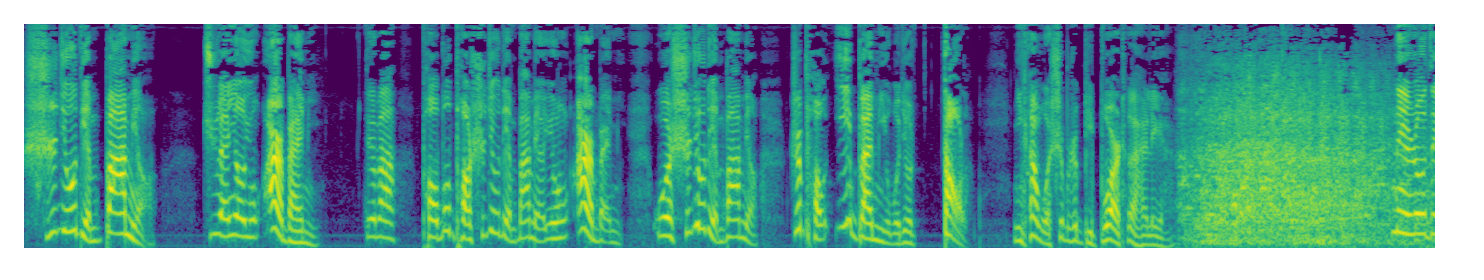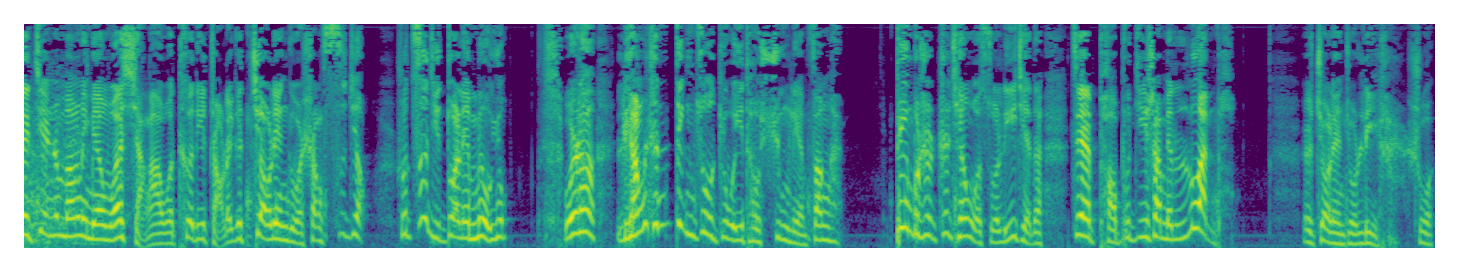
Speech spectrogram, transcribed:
十九点八秒，居然要用二百米，对吧？跑步跑十九点八秒，用二百米，我十九点八秒只跑一百米我就到了。你看我是不是比博尔特还厉害？那时候在健身房里面，我想啊，我特地找了一个教练给我上私教。说自己锻炼没有用，我让他量身定做给我一套训练方案，并不是之前我所理解的在跑步机上面乱跑。而教练就厉害，说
